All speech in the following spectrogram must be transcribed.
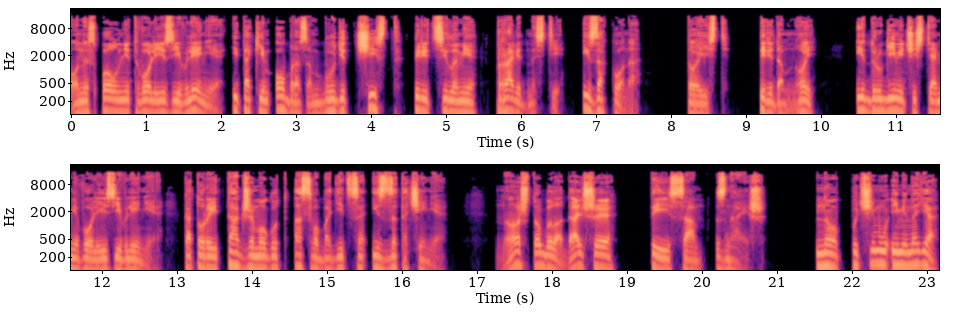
он исполнит волеизъявление и таким образом будет чист перед силами праведности и закона, то есть передо мной и другими частями волеизъявления, которые также могут освободиться из заточения. Но что было дальше, ты и сам знаешь. Но почему именно я?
